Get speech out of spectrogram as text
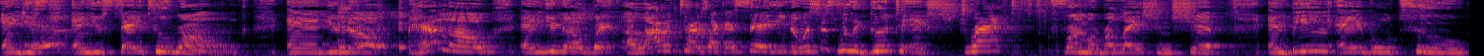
And you yeah. and you stay too wrong. And you know, hello, and you know, but a lot of times like I said, you know, it's just really good to extract from a relationship and being able to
